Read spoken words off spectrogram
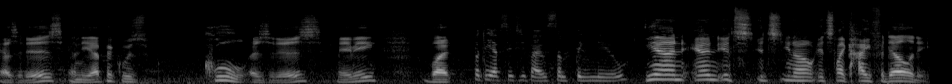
as it is, and the Epic was cool as it is, maybe, but But the F65 was something new. yeah, and, and it's it's you know it's like high fidelity.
